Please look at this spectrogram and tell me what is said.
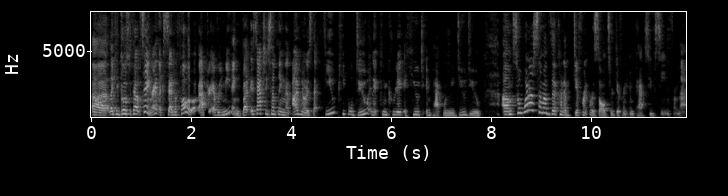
uh, like it goes without saying, right? Like send a follow up after every meeting. But it's actually something that I've noticed that few people do, and it can create a huge impact when we do do. Um, so, what are some of the kind of different results or different impacts you've seen from that?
